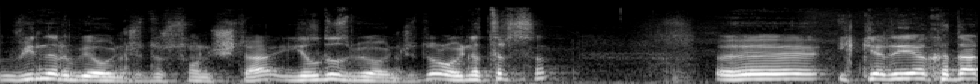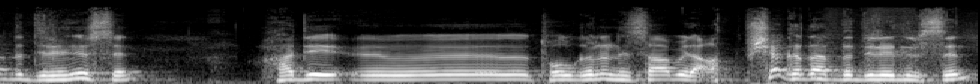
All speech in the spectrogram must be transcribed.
winner bir oyuncudur sonuçta. Yıldız bir oyuncudur. Oynatırsın. Ee, ilk yarıya kadar da direnirsin. Hadi e, Tolga'nın hesabıyla 60'a kadar da direnirsin.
